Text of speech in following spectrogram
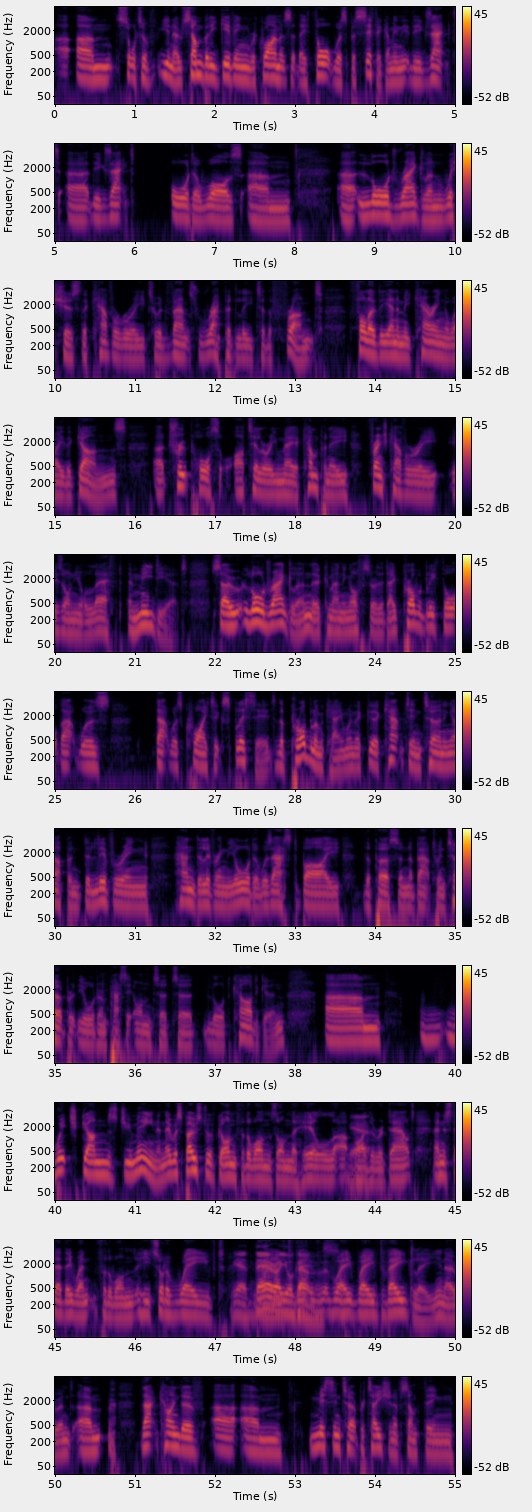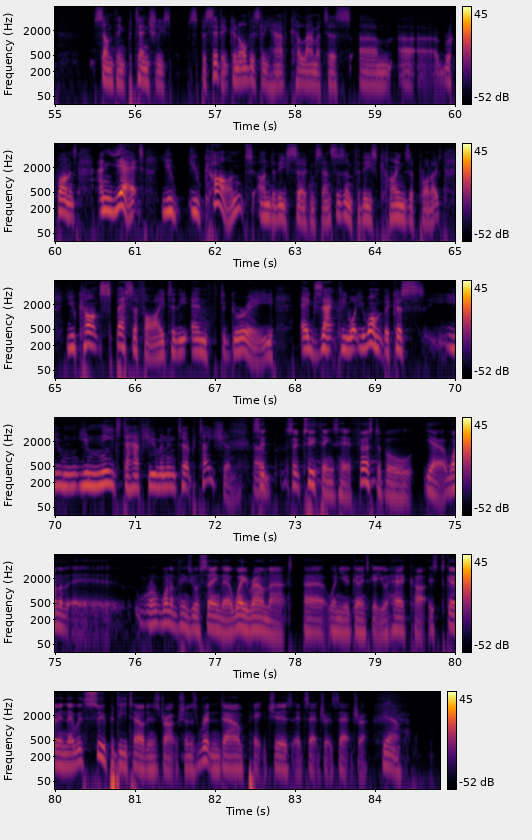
uh, Um, sort of, you know, somebody giving requirements that they thought were specific. I mean, the, the exact uh, the exact order was um, uh, Lord Raglan wishes the cavalry to advance rapidly to the front, follow the enemy carrying away the guns. Uh, troop horse artillery may accompany. French cavalry is on your left, immediate. So Lord Raglan, the commanding officer of the day, probably thought that was that was quite explicit. The problem came when the, the captain turning up and delivering, hand delivering the order, was asked by the person about to interpret the order and pass it on to, to Lord Cardigan. Um, which guns do you mean? And they were supposed to have gone for the ones on the hill up Yeah. by the redoubt, and instead they went for the ones he sort of waved. Yeah, there are waved your va- guns. waved, waved vaguely, you know, and um, that kind of uh, um, misinterpretation of something something potentially specific can obviously have calamitous um, uh, requirements, and yet you you can't under these circumstances and for these kinds of products you can't specify to the nth degree exactly what you want because you you need to have human interpretation. So, Um, so two things here. First of all, yeah, one of the uh, one of the things you're saying there, way around that, uh, when you're going to get your hair cut, is to go in there with super detailed instructions, written down, pictures, etc., etc. yeah.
